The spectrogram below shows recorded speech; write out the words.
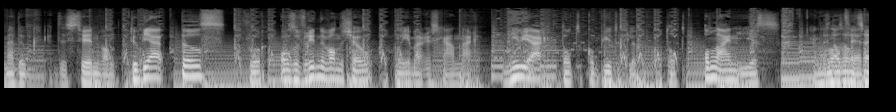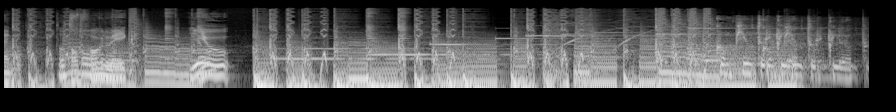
met ook de steun van Tubia Puls. Voor onze vrienden van de show moet je maar eens gaan naar nieuwjaar.computerclub.online. Yes. En En dat zal het zijn. Tot, Tot volgende week. Yo. Yo. Computer Club.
